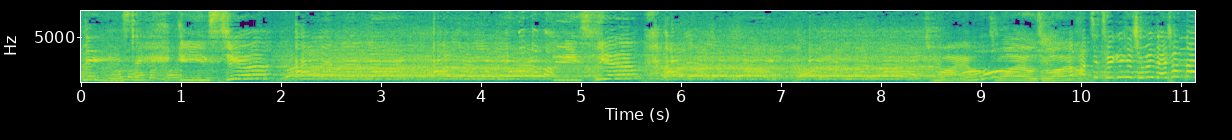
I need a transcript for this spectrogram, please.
둘셋 좋아요, 좋아요. 같이 즐기실 준비 되셨나요?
